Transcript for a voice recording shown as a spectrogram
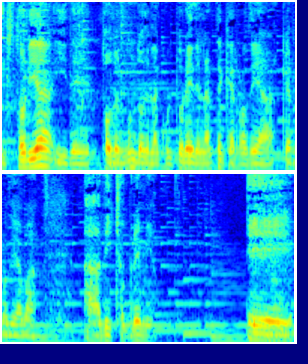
historia y de todo el mundo de la cultura y del arte que, rodea, que rodeaba a dicho premio. Eh,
